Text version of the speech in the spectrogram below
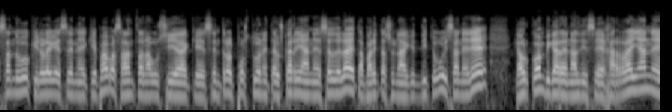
esan dugu kirolegezen e, kepa, bazalantza nagusiak e, zentral postuan eta euskarrian e, zeudela eta paritasunak ditugu izan ere, gaurkoan bigarren aldiz e, jarraian e,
